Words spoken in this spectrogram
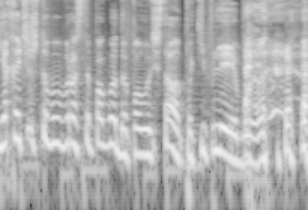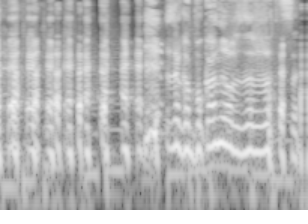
я хочу, чтобы просто погода получше стала, потеплее было. Сука, пуканов зажжется.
